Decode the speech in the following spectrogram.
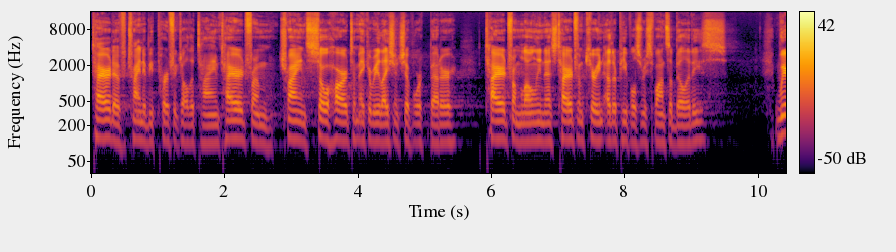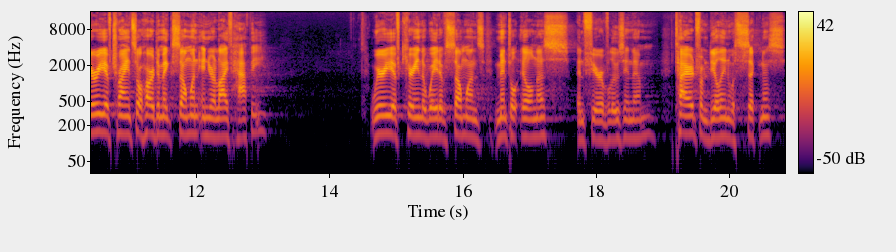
Tired of trying to be perfect all the time. Tired from trying so hard to make a relationship work better. Tired from loneliness. Tired from carrying other people's responsibilities. Weary of trying so hard to make someone in your life happy? Weary of carrying the weight of someone's mental illness and fear of losing them? Tired from dealing with sickness?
